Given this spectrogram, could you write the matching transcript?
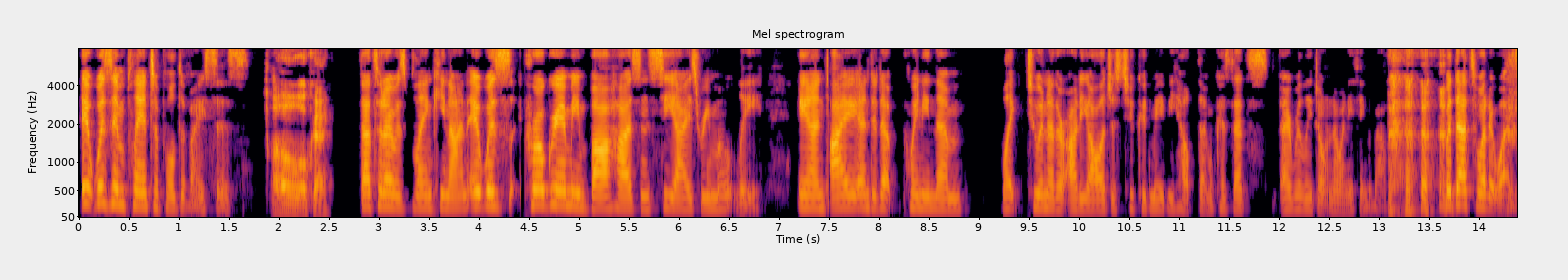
It was implantable devices. Oh, okay. That's what I was blanking on. It was programming BAHAs and CIs remotely. And I ended up pointing them like to another audiologist who could maybe help them because that's I really don't know anything about that. but that's what it was.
